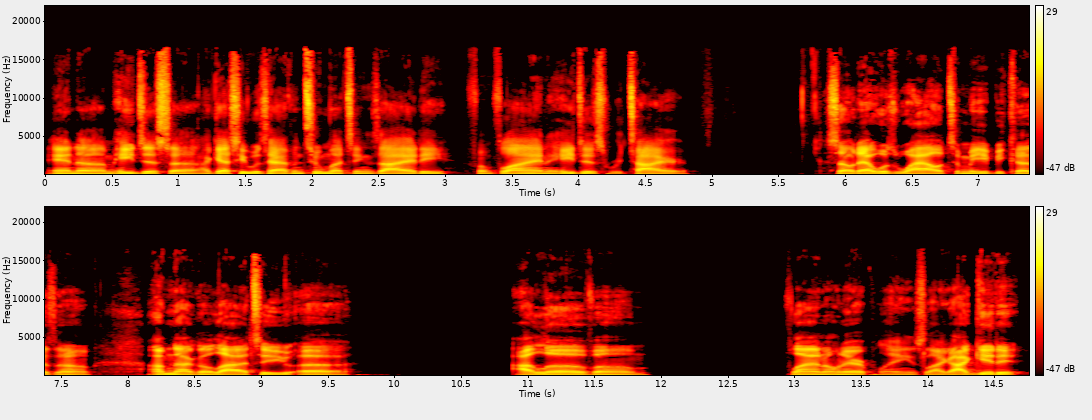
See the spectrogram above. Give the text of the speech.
and um, he just uh, I guess he was having too much anxiety from flying, and he just retired. So that was wild to me because um, I'm not gonna lie to you. Uh, I love um flying on airplanes. Like I get it.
